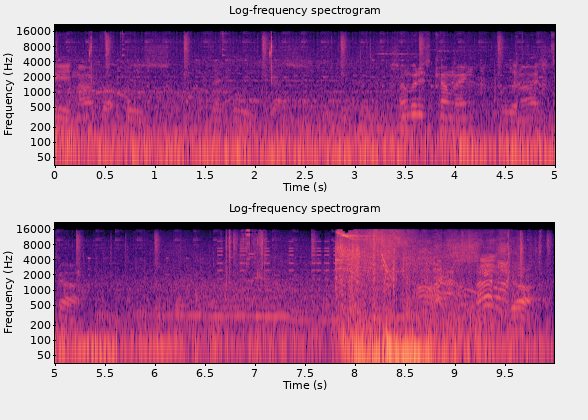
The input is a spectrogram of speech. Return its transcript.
Now I've got. Yes. Somebody's coming with a nice car. Bad shot.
